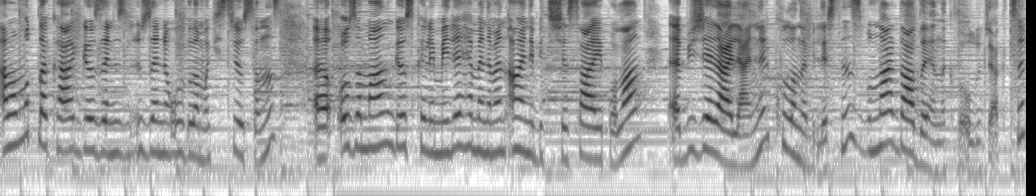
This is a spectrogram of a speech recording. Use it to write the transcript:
Ama mutlaka gözlerinizin üzerine uygulamak istiyorsanız e, o zaman göz kalemiyle hemen hemen aynı bitişe sahip olan e, bir jel eyeliner kullanabilirsiniz. Bunlar daha dayanıklı olacaktır.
